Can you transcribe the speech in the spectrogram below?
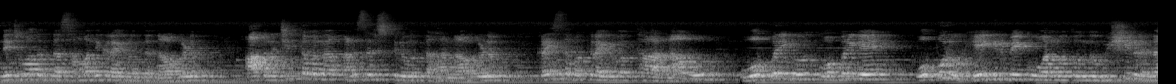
ನಿಜವಾದಂತಹ ಸಂಬಂಧಿಕರಾಗಿರುವಂತಹ ನಾವುಗಳು, ಆತನ ಚಿತ್ತವನ್ನ ಅನುಸರಿಸುತ್ತಿರುವಂತಹ ನಾವುಗಳು, ಕ್ರೈಸ್ತ ಭಕ್ತರಾಗಿರುವಂತಹ ನಾವು ಒಬ್ಬರಿಗೂ, ಒಬ್ಬರಿಗೆ, ಒಬ್ಬರು ಹೇಗಿರಬೇಕು ಅನ್ನುವಂಥ ಒಂದು ವಿಷಯಗಳನ್ನ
